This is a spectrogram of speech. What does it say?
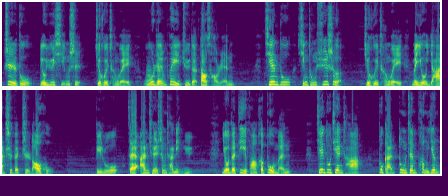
制度流于形式，就会成为无人畏惧的稻草人；监督形同虚设，就会成为没有牙齿的纸老虎。比如，在安全生产领域，有的地方和部门监督监察不敢动真碰硬，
